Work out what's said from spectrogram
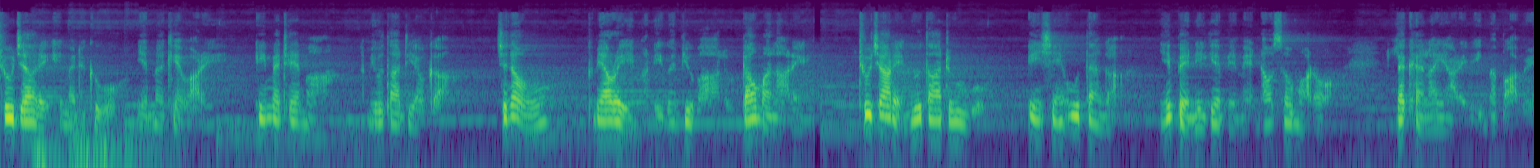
ထူးခြားတဲ့အိမ်မက်တစ်ခုကိုမြင်မှတ်ခဲ့ပါတယ်။အိမ်မက်ထဲမှာအမျိုးသားတစ်ယောက်ကကျွန်တော်ကိုခမရရဲ့အိမ်မှာနေခွင့်ပြုပါလို့တောင်းပန်လာတဲ့ထူးခြားတဲ့အမျိုးသားတူကို အင်ရှင်ဦးတန့်ကညှင်းပယ်နေခဲ့ပေမဲ့နောက်ဆုံးမှာတော့လက်ခံလိုက်ရတဲ့အိမ်မက်ပါပဲ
